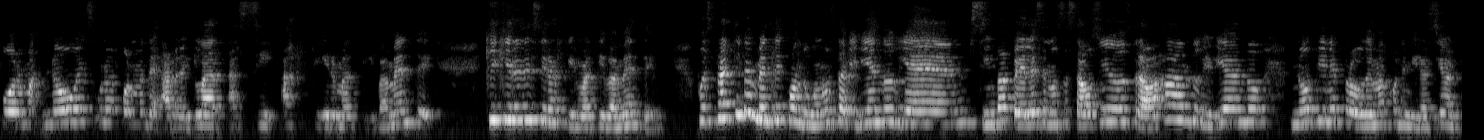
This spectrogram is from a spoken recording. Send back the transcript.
forma, no es una forma de arreglar así afirmativamente. ¿Qué quiere decir afirmativamente? Pues prácticamente cuando uno está viviendo bien, sin papeles en los Estados Unidos, trabajando, viviendo, no tiene problema con inmigración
